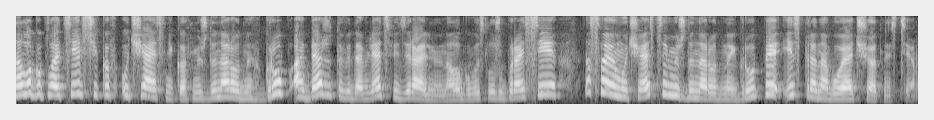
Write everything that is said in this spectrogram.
Налогоплательщиков, участников международных групп обяжут уведомлять Федеральную налоговую службу России о своем участии в международной группе и страновой отчетности.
